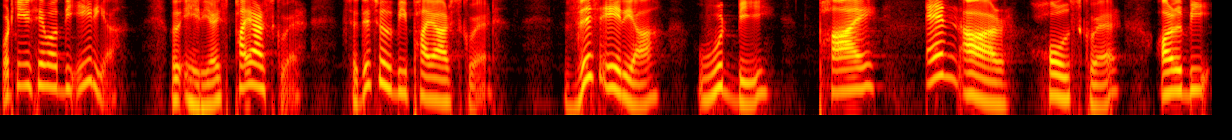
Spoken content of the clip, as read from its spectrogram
what can you say about the area? Well, area is pi r squared. So this will be pi r squared. This area would be pi nr whole square or it'll be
